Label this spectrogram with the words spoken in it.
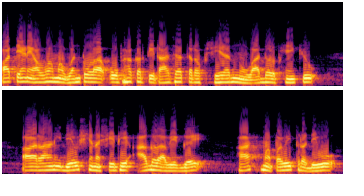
આ તેણે હવામાં વંટોળા ઊભા કરતી રાજા તરફ ઝેરનું વાદળ ફેંક્યું. આ રાણી દેવસેના સીધી આગળ આવી ગઈ. હાથમાં પવિત્ર દીવો.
